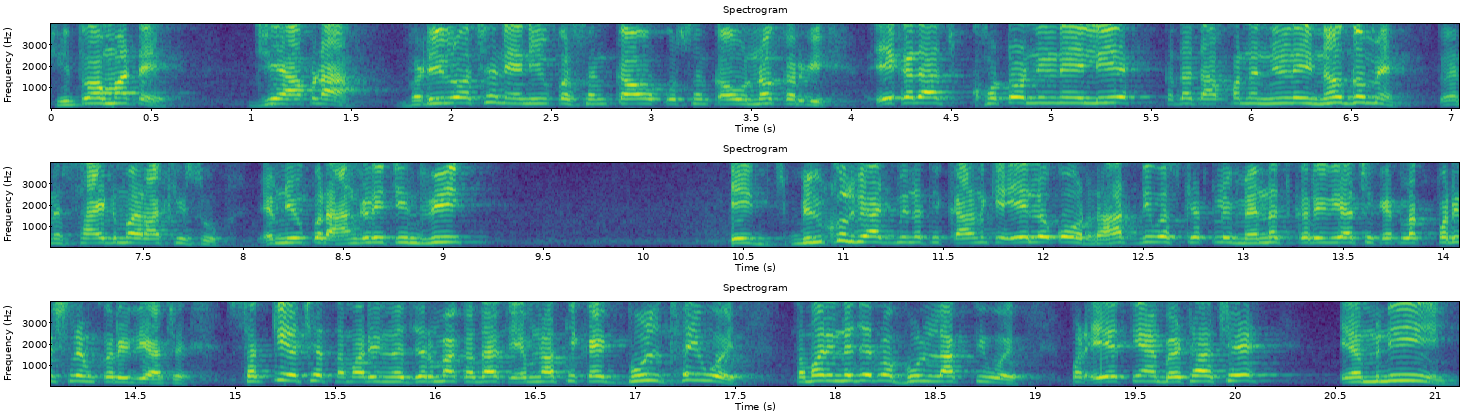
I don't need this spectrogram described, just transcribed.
જીતવા માટે જે આપણા વડીલો છે ને, એની ઉપર શંકાઓ, કુશંકાઓ ન કરવી. એ કદાચ ખોટો નિર્ણય લઈએ, કદાચ આપણને નિર્ણય ન ગમે, તો એને સાઈડમાં રાખીશું. એમની ઉપર આંગળી ચીંધવી. એ બિલકુલ વ્યાજબી નથી, કારણ કે એ લોકો રાત દિવસ કેટલી મહેનત કરી રહ્યા છે, કેટલાક પરિશ્રમ કરી રહ્યા છે. શક્ય છે તમારી નજરમાં કદાચ એમનાથી કંઈક ભૂલ થઈ હોય, તમારી નજરમાં ભૂલ લાગતી હોય, પણ એ ત્યાં બેઠા છે, એમની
